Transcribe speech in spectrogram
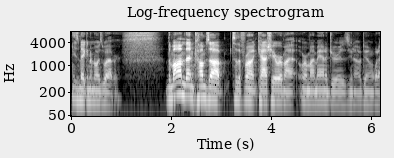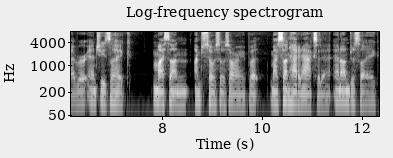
he's making a noise. Whatever. The mom then comes up to the front cashier where my where my manager is, you know, doing whatever, and she's like, "My son, I'm so so sorry, but my son had an accident," and I'm just like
